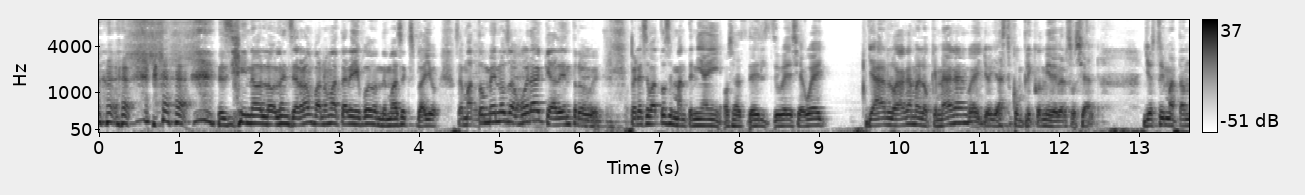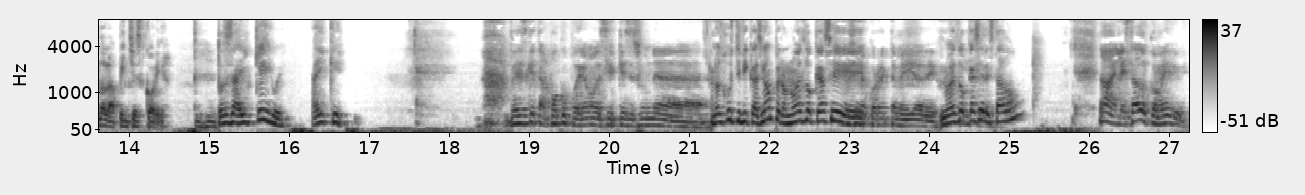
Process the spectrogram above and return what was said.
sí, no, lo, lo, encerraron para no matar y ahí fue donde más explayó. O sea, mató menos afuera que adentro, güey. Pero ese vato se mantenía ahí. O sea, él decía, güey, ya lo háganme lo que me hagan, güey. Yo ya cumplí con mi deber social. Yo estoy matando a la pinche escoria. Entonces, ¿ahí qué, güey? ¿Ahí qué? Pues es que tampoco podríamos decir que esa es una. No es justificación, pero no es lo que hace. No es una correcta medida de. ¿No es lo que hace el Estado? No, el Estado come.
